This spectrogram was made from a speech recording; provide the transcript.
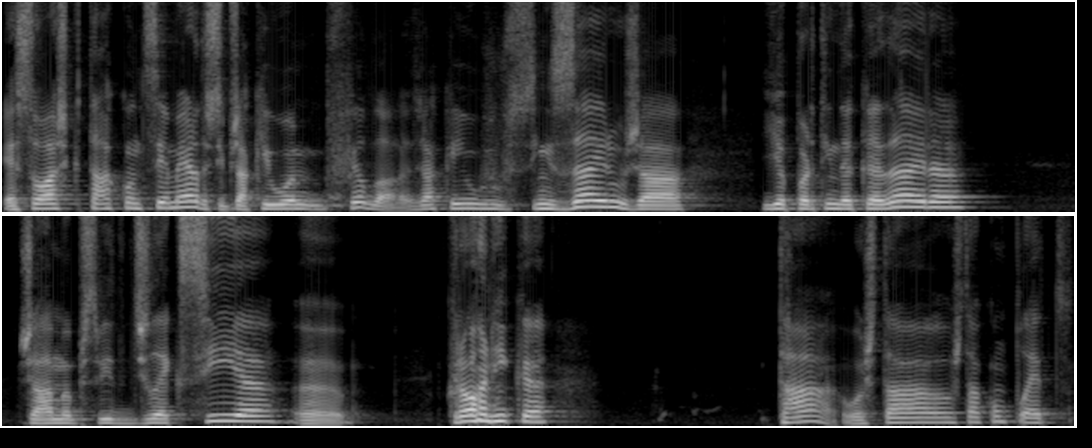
é só acho que está a acontecer merdas. Tipo, já caiu a, já caiu o cinzeiro, já ia partindo a cadeira, já me apercebi de dislexia uh, crónica. Está, hoje está, hoje está completo.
